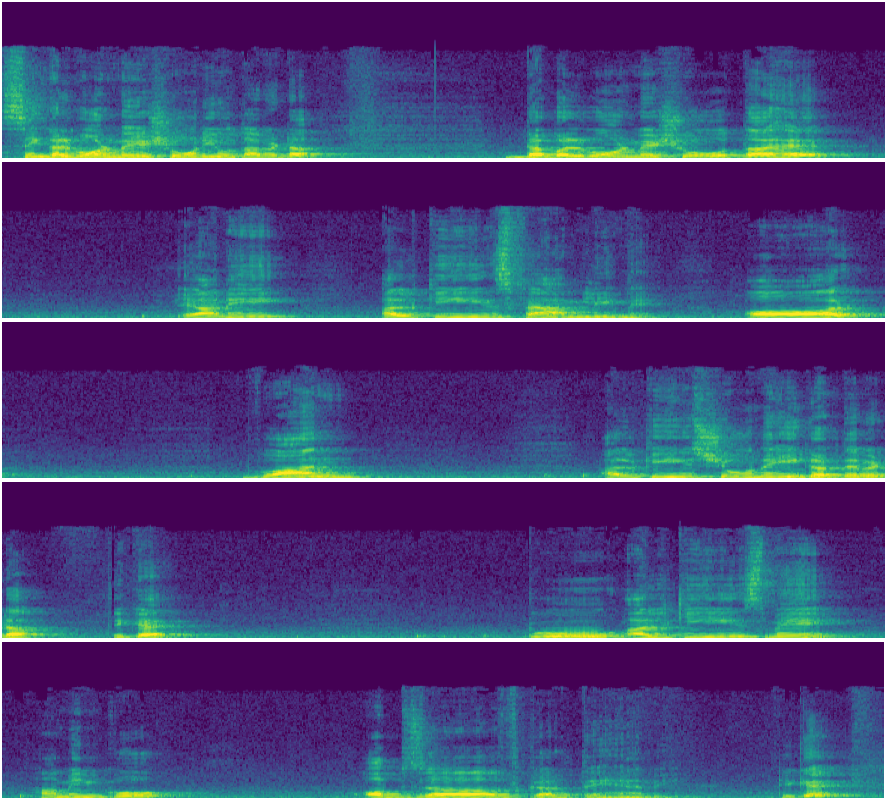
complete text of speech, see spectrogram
सिंगल बॉन्ड में ये शो नहीं होता बेटा। डबल बॉन्ड में शो होता है, यानी अल्कीन्स फैमिली में। और वन अल्कीन्स शो नहीं करते बेटा, ठीक है? टू अल्कीन्स में हम इनको ऑब्ज़र्व करते हैं अभी, ठीक है?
